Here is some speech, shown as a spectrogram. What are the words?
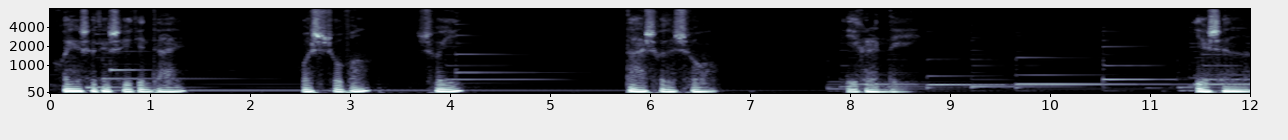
欢迎收听十一电台，我是主播初一，大树的树，一个人的。夜深了，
